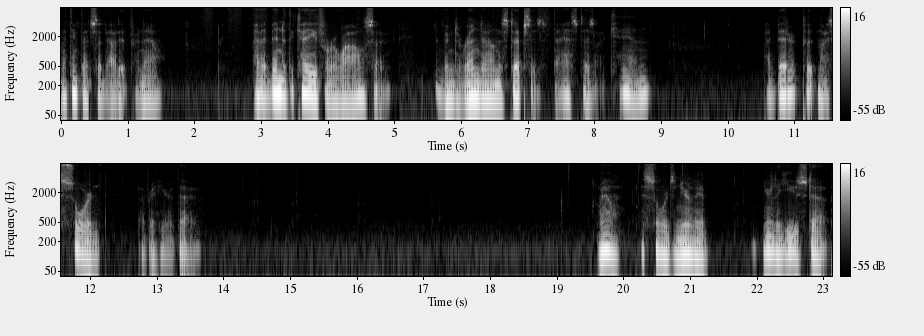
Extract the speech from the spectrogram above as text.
I think that's about it for now. I haven't been to the cave for a while, so I'm going to run down the steps as fast as I can. I better put my sword over here, though. Well, this sword's nearly nearly used up.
